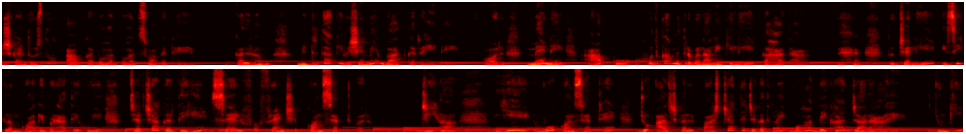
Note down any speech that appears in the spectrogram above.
नमस्कार दोस्तों, आपका बहुत बहुत स्वागत है। कल हम मित्रता के विषय में बात कर रहे थे और मैंने आपको खुद का मित्र बनाने के लिए कहा था। तो चलिए इसी क्रम को आगे बढ़ाते हुए चर्चा करते हैं सेल्फ फ्रेंडशिप कॉन्सेप्ट पर। जी हाँ ये वो कॉन्सेप्ट है जो आजकल पाश्चात्य जगत में बहुत देखा जा रहा है, क्योंकि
